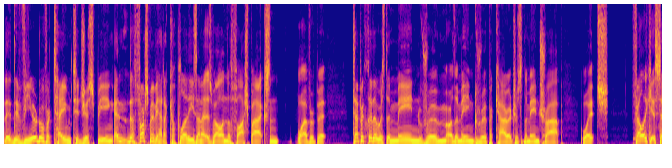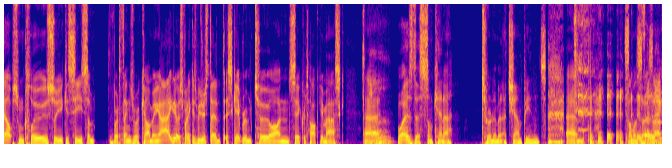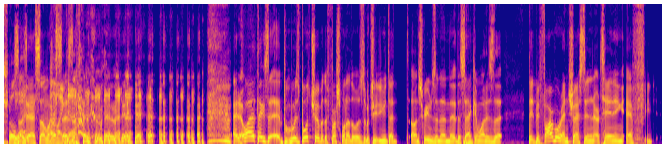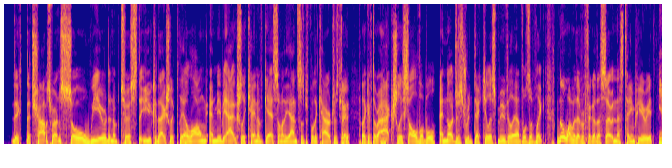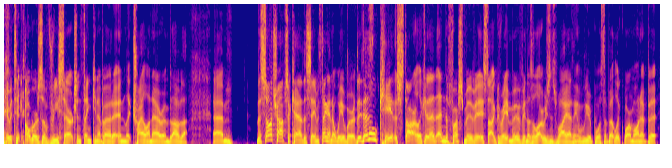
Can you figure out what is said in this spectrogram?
they, they veered over time to just being and the first movie had a couple of these in it as well in the flashbacks and whatever but typically there was the main room or the main group of characters or the main trap, which felt like it set up some clues so you could see some where things were coming. I, you know, it's funny because we just did Escape Room Two on Sacred Hockey Mask. Uh, uh-huh. what is this? Some kind of tournament of champions. Um, someone says that. that. So, yeah, someone oh says that. and one of the things that was both true about the first one of those, which you, you did on screens, and then the, the 2nd mm-hmm. one is that they'd be far more interesting and entertaining if the the traps weren't so weird and obtuse that you could actually play along and maybe actually kind of get some of the answers before the characters do. Like if they were actually solvable and not just ridiculous movie levels of like no one would ever figure this out in this time period. Yeah. It would take hours of research and thinking about it and like trial and error and blah blah. blah. Um, the saw traps are kind of the same thing in a way where they did okay at the start. Like in, in the first movie, it's not a great movie, and there's a lot of reasons why I think we are both a bit lukewarm on it, but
